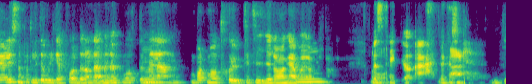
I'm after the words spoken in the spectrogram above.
jag har lyssnat på lite olika poddar om det, men upp mot Mm. mellan bort mot 7 till 10 dagar vad jag Mm. förstår. Men så tänkte jag, äh, jag kanske inte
